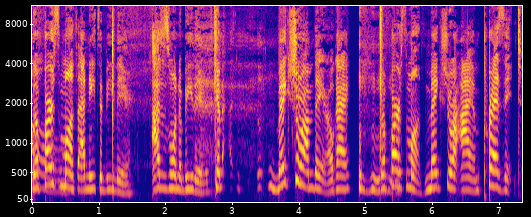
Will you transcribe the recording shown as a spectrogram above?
No. the first month I need to be there. I just want to be there. Can I, make sure I'm there, okay? Mm-hmm. the first month, make sure I am present,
